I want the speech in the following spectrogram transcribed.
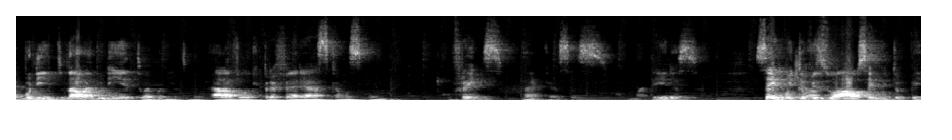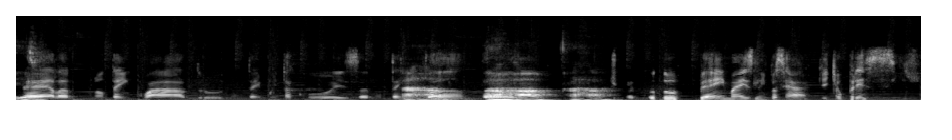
bonito. Não, é bonito, é bonito. Ela falou que prefere as camas com, com frames, né? Que é essas madeiras. Sem muito visual, sem muito peso. É, ela não tem quadro, tem muita coisa, não tem aham, planta. Aham, aham. Tipo, é tudo bem mais limpo, assim, ah, o que, que eu preciso?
